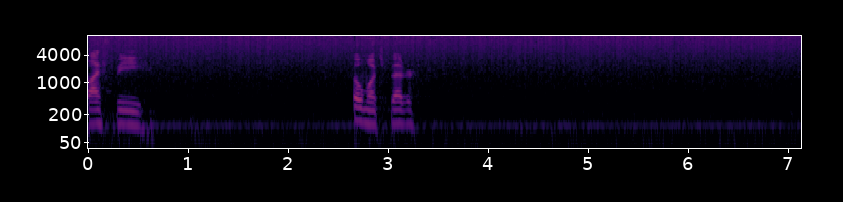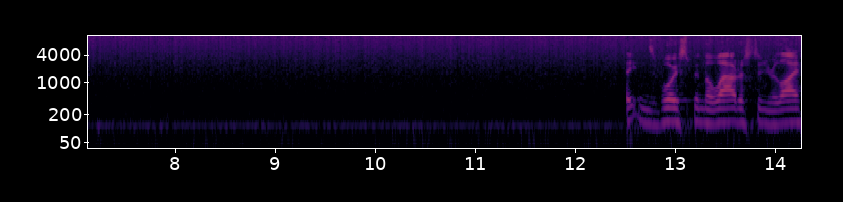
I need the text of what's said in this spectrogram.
life be so much better. Satan's voice been the loudest in your life?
